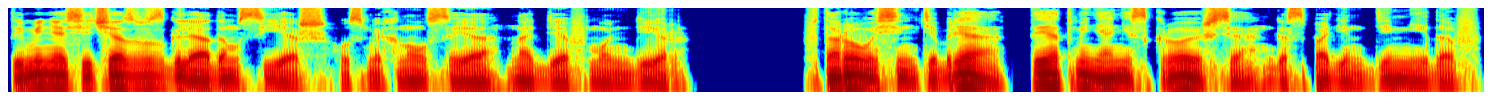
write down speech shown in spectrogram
«Ты меня сейчас взглядом съешь», — усмехнулся я, надев мундир. «Второго сентября ты от меня не скроешься, господин Демидов.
